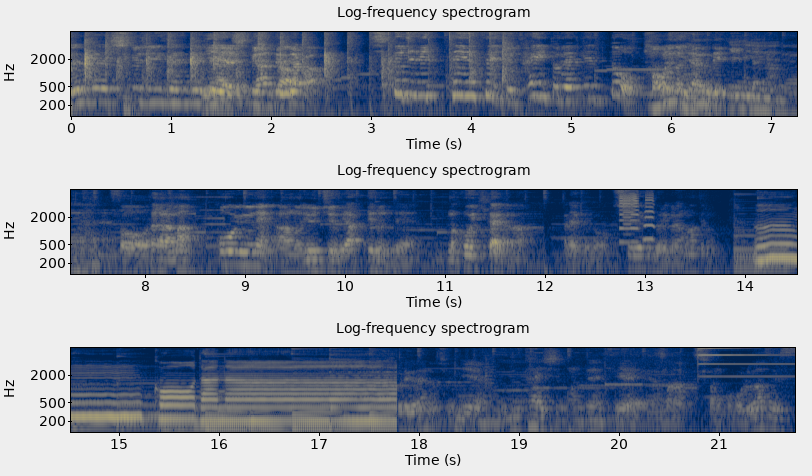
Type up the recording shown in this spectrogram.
全然しくじり先生い。やいや、しくじってる。やっぱぱ、しくじり先生っていうタイトルやけど、まあ、俺の遍歴みたいな。そう、だからまあ、こういうね、あの YouTube やってるんで、まあ、こういう機会から、あれやけど、収益どれぐらい回ってるうんこだな。どれぐらいなんですよ。いや大してもらってないです。いやいや、まあ、しかもここルアーズです。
